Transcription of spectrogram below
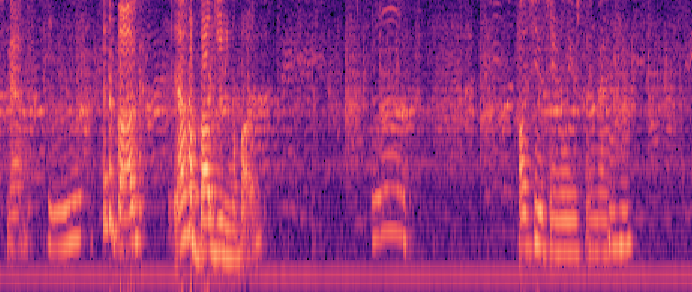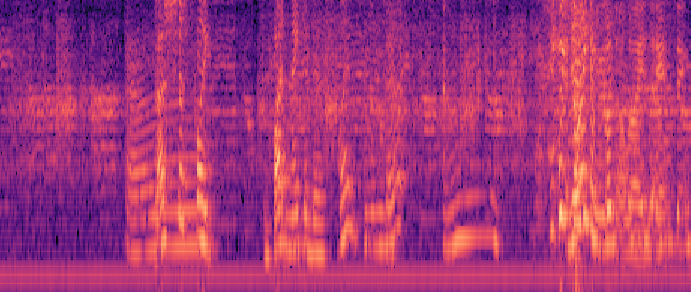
Snap. Is it a bug? That was a bug eating a bug. Oh, see the chandelier swing back. Um, That's just like butt nakedness. What? in the world? that. Mm. He's feel like a foot slide, dancing.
